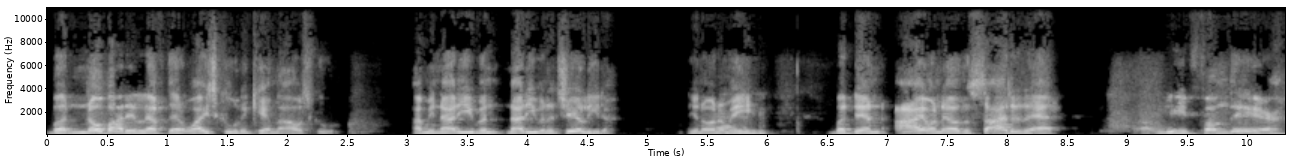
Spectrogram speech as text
but nobody left that white school and came to our school. I mean, not even not even a cheerleader. You know what I mean? But then I, on the other side of that, uh, leave from there,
